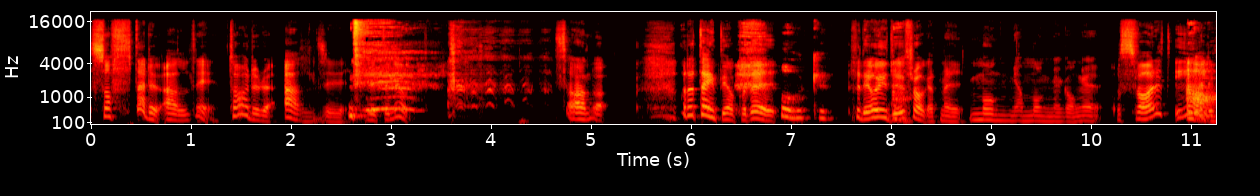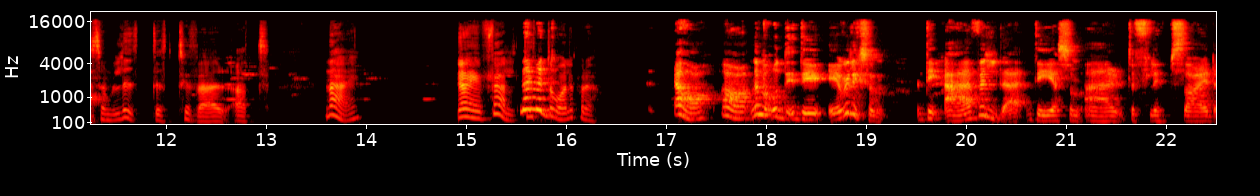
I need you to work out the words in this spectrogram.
Softar du aldrig? Tar du det aldrig lite lugnt? Sa han då. Och då tänkte jag på dig, gud. för det har ju du Ja. frågat mig många, många gånger. Och svaret är Ja. liksom lite tyvärr att nej, jag är väldigt Nej, men- dålig på det. Ja, ja. Nej, men, och det, det är väl liksom det är väl det, det som är the flip side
